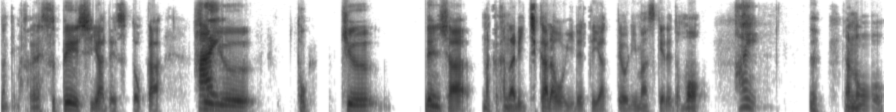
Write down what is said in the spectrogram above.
なんて言いますかね、スペーシアですとか、そうはい。いう特急電車なんかかなり力を入れてやっておりますけれども、はい。あの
